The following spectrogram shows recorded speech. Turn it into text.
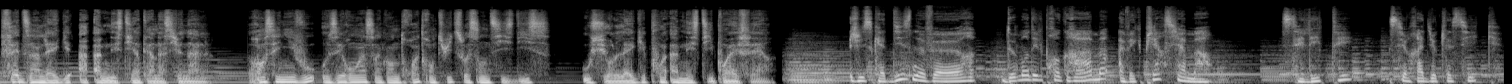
Faites un leg à Amnesty International. Renseignez-vous au 01 53 38 66 10 ou sur leg.amnesty.fr. Jusqu'à 19h, Demandez le programme avec Pierre Siama. C'est l'été sur Radio Classique.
